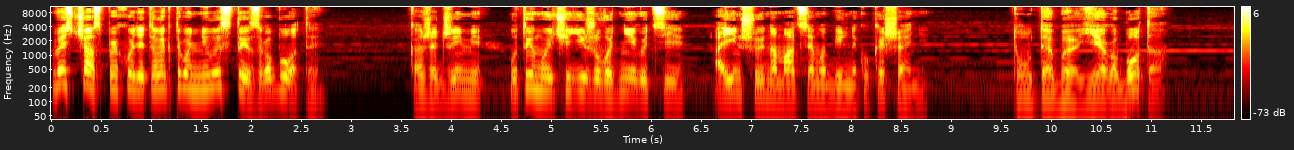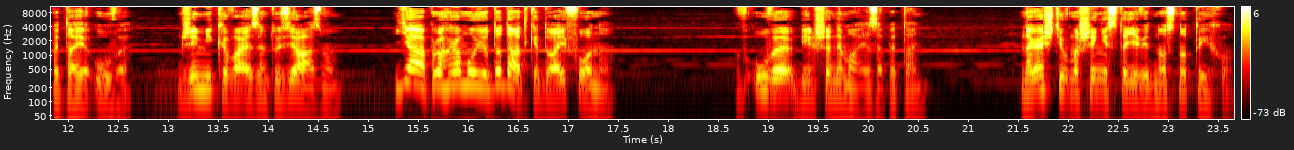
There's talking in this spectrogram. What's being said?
весь час приходять електронні листи з роботи, каже Джиммі, утримуючи їжу в одній руці, а іншою намацує мобільник у кишені. То у тебе є робота? питає Уве. Джиммі киває з ентузіазмом. Я програмую додатки до айфона. В Уве більше немає запитань. Нарешті в машині стає відносно тихо,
